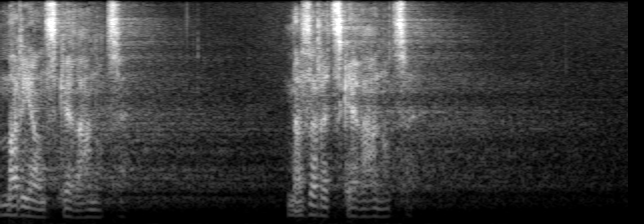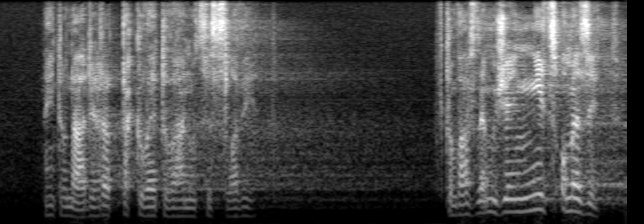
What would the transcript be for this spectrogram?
mariánské Vánoce, nazarecké Vánoce. Není to nádhera takovéto Vánoce slavit. V tom vás nemůže nic omezit.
